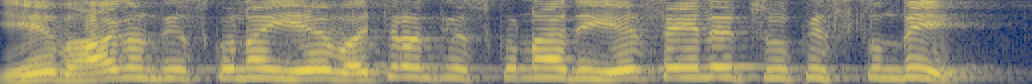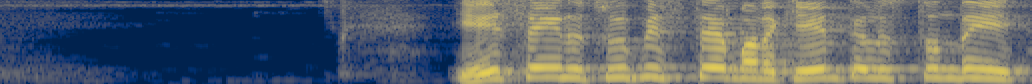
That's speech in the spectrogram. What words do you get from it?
ఏ భాగం తీసుకున్నా ఏ వచనం తీసుకున్నా అది ఏసైనే చూపిస్తుంది. ఏసైను చూపిస్తే మనకేం తెలుస్తుంది?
